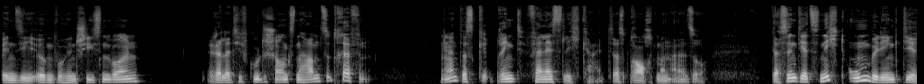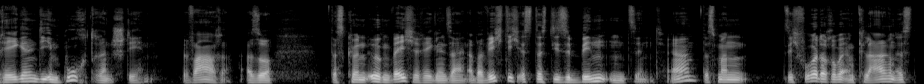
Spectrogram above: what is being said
wenn sie irgendwohin schießen wollen, relativ gute Chancen haben zu treffen. Ja, das bringt Verlässlichkeit. Das braucht man also. Das sind jetzt nicht unbedingt die Regeln, die im Buch drin stehen. Bewahre. Also das können irgendwelche Regeln sein, aber wichtig ist, dass diese bindend sind, ja, dass man sich vorher darüber im Klaren ist,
